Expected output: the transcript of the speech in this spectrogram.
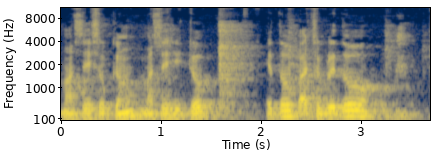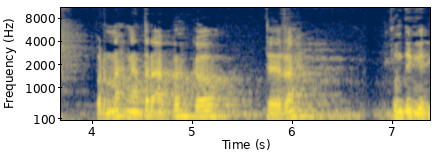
masih sugeng, masih hidup. Itu Pak Jupri itu pernah ngantar Abah ke daerah Pundi nggih.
